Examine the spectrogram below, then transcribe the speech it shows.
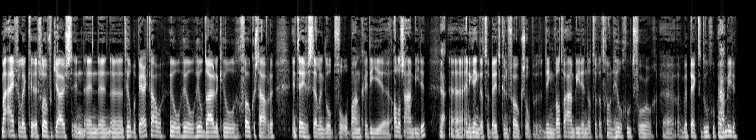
Maar eigenlijk uh, geloof ik juist in, in, in uh, het heel beperkt houden. Heel, heel, heel duidelijk, heel gefocust houden. In tegenstelling tot bijvoorbeeld banken die alles aanbieden. Ja. en ik denk dat we beter kunnen focussen op het ding wat we aanbieden. En dat we dat gewoon heel goed voor een beperkte doelgroep ja. aanbieden.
